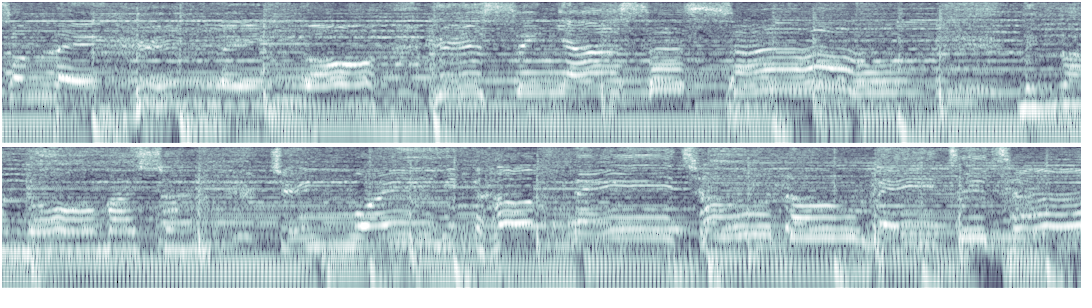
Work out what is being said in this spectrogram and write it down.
心力血令我血性也失守明白我卖相全为迎合你丑到未知丑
